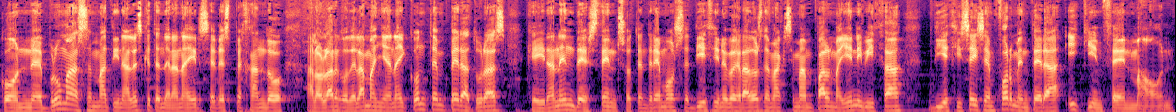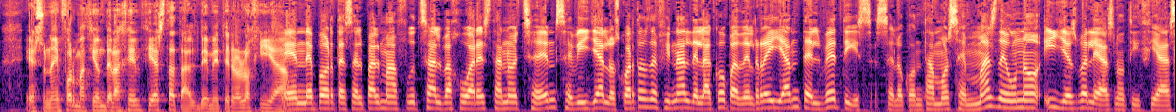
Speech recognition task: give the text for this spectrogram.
con eh, brumas matinales que tenderán a irse despejando a lo largo de la mañana y con temperaturas que irán en descenso. Tendremos 19 grados de máxima en Palma y en Ibiza, 16 en Formentera y 15 en Mahón. Es una información de la Agencia Estatal de Meteorología. En deportes, el Palma Futsal va a jugar esta noche en Sevilla los cuartos de final de la Copa del Rey ante el Betis. Se lo contamos en más de uno y Yes Baleas Noticias.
